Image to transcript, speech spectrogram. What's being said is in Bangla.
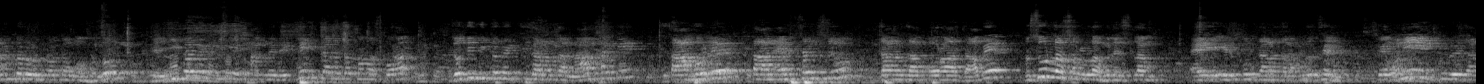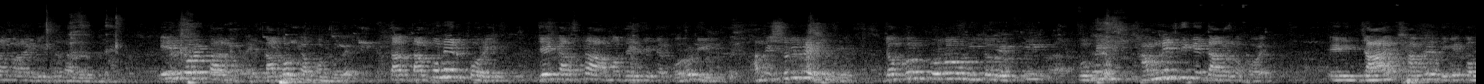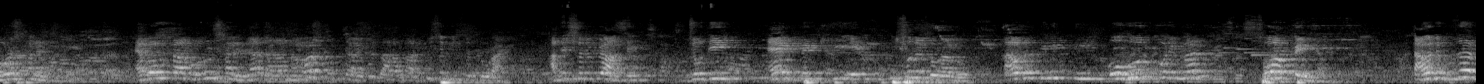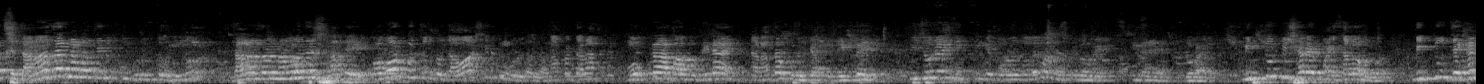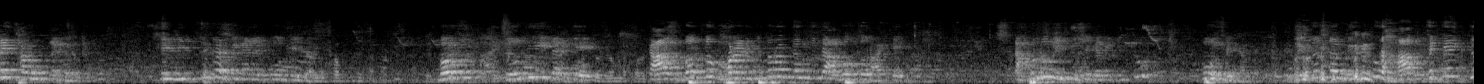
যদি মৃত ব্যক্তি জানাজা না থাকে, তাহলে তার জানাজা পড়া যাবে। রসুল্লাহ সাল্লাহ ইসলাম এরকম জানাজা করেছেন। সে অনেক দূরে যারা মারা গিয়েছে এরপরে তার দাফন কাপন হবে। তার দাফনের পরে যে কাজটা আমাদের যেটা করণীয় হাদিস শরীফে এসেছে। যখন কোনো মৃত ব্যক্তি কবি সামনের দিকে দাঁড়ানো হয়, এই যায় সামনের দিকে কবরস্থানের দিকে, এবং তার অনুসারীরা যারা নামাজ পড়তে আসে, তারা তার পিছনে পিছনে দৌড়ায়। হাদিস শরীফে আছে যদি এক ব্যক্তি এরকম পিছনে দৌড়ালো, তাহলে তিনি তিন বহুর পরিমাণ সোয়াব পেয়ে যাবেন। তাহলে বোঝা যাচ্ছে জানাজার নামাজ যেরকম গুরুত্বপূর্ণ, জানাজার নামাজের সাথে কবর পর্যন্ত যাওয়া সেরকম গুরুত্বপূর্ণ। আমরা যারা মক্কা বা মদিনায় জানাজা পড়েছি আপনি দেখবেন, পিছনের দিক থেকে বড় দলে মানুষ কীভাবে সেখানে মৃত্যুর বিষয়ে পাইসালা হলো, মৃত্যু যেখানেই থাকুক না কেন, সেই মৃত্যুটা সেখানে পৌঁছে যাবে। এবং যদি এটাকে কাজবদ্ধ ঘরের ভিতরে কেউ যদি আবদ্ধ রাখে, তাহলেও মৃত্যু সেখানে কিন্তু পৌঁছে যাবে। মৃত্যুর হাত থেকে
